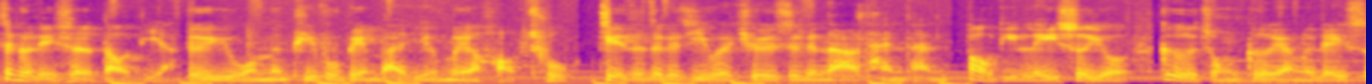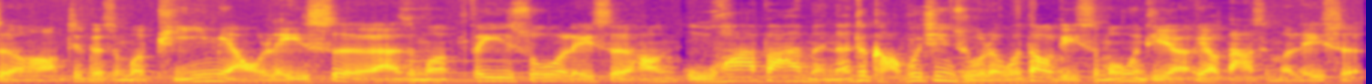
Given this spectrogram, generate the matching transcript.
这个镭射到底啊，对于我们皮肤变白有没有好处？借着这个机会，邱医师跟大家谈谈，到底镭射有各种各样的镭射哈，这个什么皮秒镭射啊，什么飞梭镭射，好像五花八门啊，都搞不清楚了。我到底什么问题要要打什么镭射？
